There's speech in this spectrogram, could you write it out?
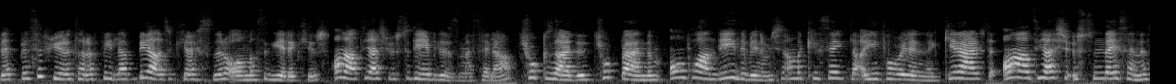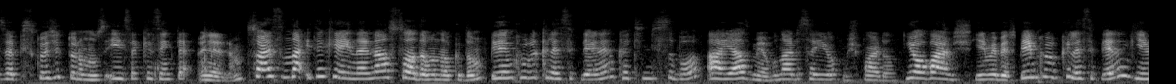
depresif yönü tarafıyla birazcık yaş sınırı olması gerekir. 16 yaş üstü diyebiliriz mesela. Çok güzeldi, çok beğendim. 10 puan değildi benim için ama kesinlikle ayın favorilerine girer. İşte 16 yaş üstündeyseniz ve psikolojik durumunuz iyiyse kesinlikle öneririm. Sonrasında İtek yayınlarından Su Adamı'nı okudum. Bilim kurgu klasiklerinin kaçıncısı bu? Aa yazmıyor. Bunlarda sayı yokmuş pardon. Yo varmış. 21. Bilim kurgu klasiklerinin 21.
